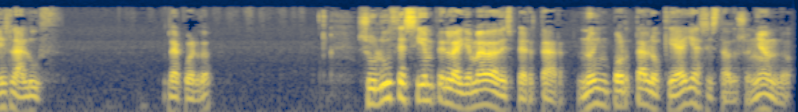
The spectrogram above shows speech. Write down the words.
es la luz. ¿De acuerdo? Su luz es siempre la llamada a despertar, no importa lo que hayas estado soñando.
